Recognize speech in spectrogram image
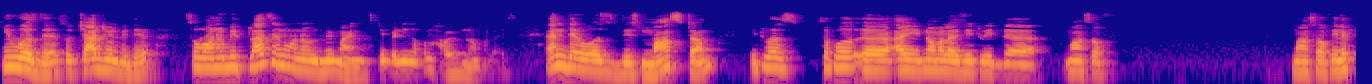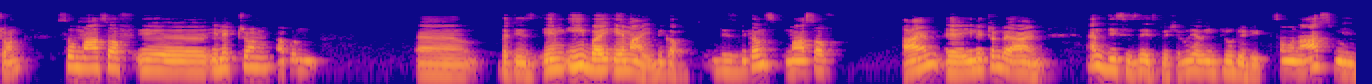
q was there. So, charge will be there. So, one will be plus and one will be minus depending upon how you normalize. And there was this mass term, it was suppose uh, I normalize it with the mass of mass of electron. So, mass of uh, electron upon uh, that is me by mi becomes this becomes mass of ion uh, electron by ion and this is the expression. We have included it. Someone asked me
